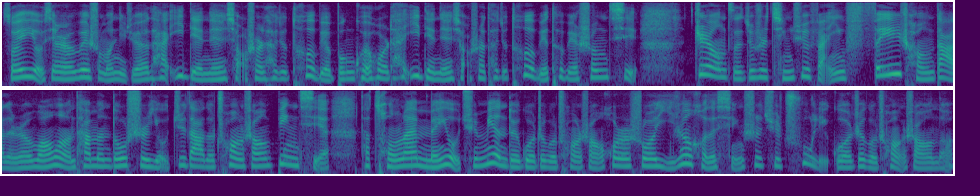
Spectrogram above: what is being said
所以有些人为什么你觉得他一点点小事他就特别崩溃，或者他一点点小事他就特别特别生气，这样子就是情绪反应非常大的人，往往他们都是有巨大的创伤，并且他从来没有去面对过这个创伤，或者说以任何的形式去处理过这个创伤的。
